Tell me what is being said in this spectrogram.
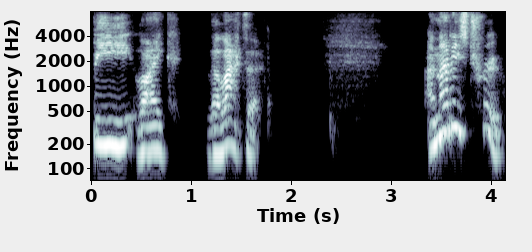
be like the latter. And that is true,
